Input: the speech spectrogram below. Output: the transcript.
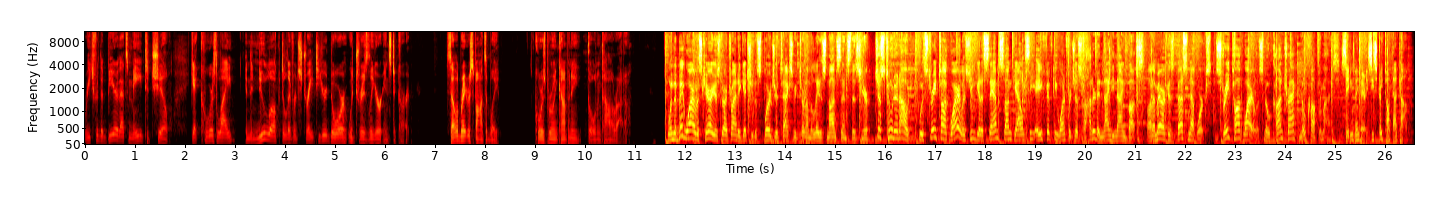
reach for the beer that's made to chill. Get Coors Light in the new look delivered straight to your door with Drizzly or Instacart. Celebrate responsibly. Coors Brewing Company, Golden, Colorado. When the big wireless carriers start trying to get you to splurge your tax return on the latest nonsense this year, just tune it out. With Straight Talk Wireless, you can get a Samsung Galaxy A51 for just 199 bucks on America's best networks. Straight Talk Wireless, no contract, no compromise. Savings may vary. See straighttalk.com.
